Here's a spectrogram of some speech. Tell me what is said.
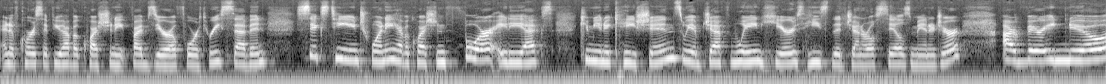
And of course, if you have a question, 850 437 1620. Have a question for ADX Communications. We have Jeff Wayne here. He's the general sales manager. Our very new,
